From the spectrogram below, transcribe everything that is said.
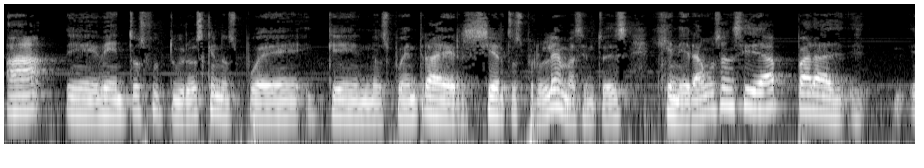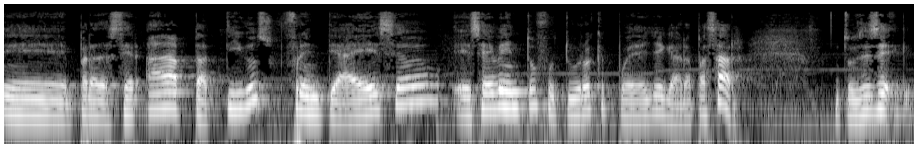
a eh, eventos futuros que nos, puede, que nos pueden traer ciertos problemas. Entonces generamos ansiedad para, eh, para ser adaptativos frente a ese, ese evento futuro que puede llegar a pasar. Entonces, eh,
